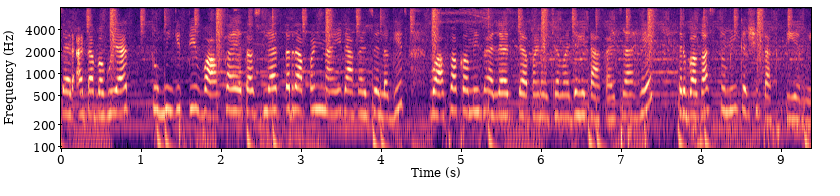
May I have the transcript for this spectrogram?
तर आता बघूयात तुम्ही किती वाफा येत असल्या तर आपण नाही टाकायचं लगेच. वाफा कमी झाल्या ते आपण याच्यामध्ये हे टाकायचं आहे. तर बघाच तुम्ही कशी टाकते मी.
